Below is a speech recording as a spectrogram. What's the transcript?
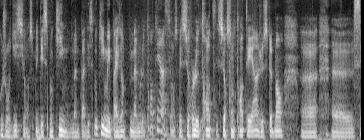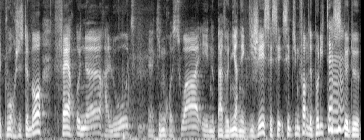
aujourd'hui, si on se met des smokings, ou même pas des smokings, mais par exemple, même le 31, si on se met sur, le 30, sur son 31, justement, euh, euh, c'est pour justement faire honneur à l'autre qui nous reçoit et ne pas venir négliger. C'est une forme de politesse mhm. que, de,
